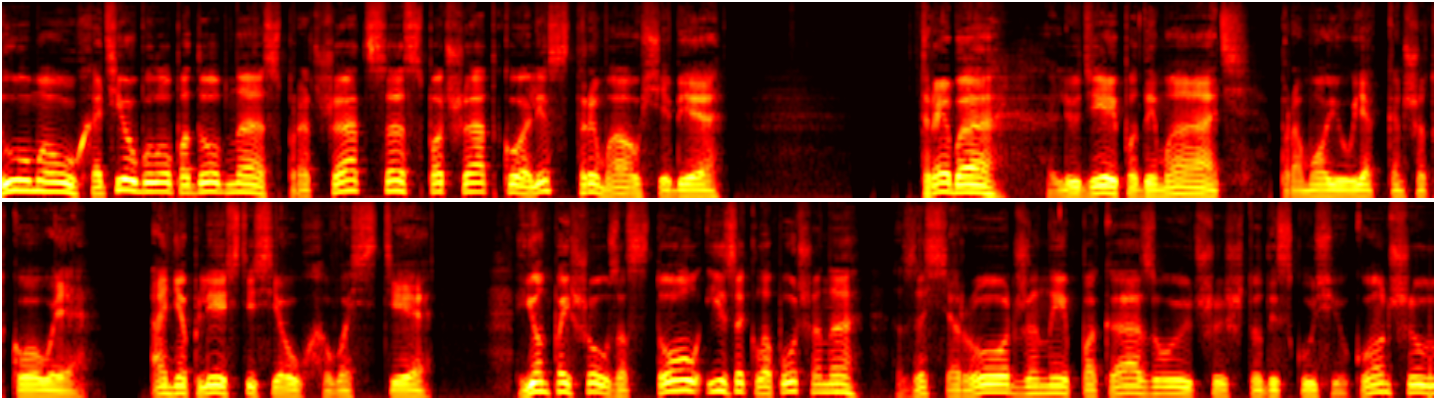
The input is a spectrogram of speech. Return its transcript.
думаў хацеў было падобна спрачацца спачатку але стрымаў сябе. Трэба людзей падымаць прамою як канчатковыя а не плесціся ў хвасце. Ён пайшоў за стол і заклапочана засяроджаны паказваючы што дыскусію кончыў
